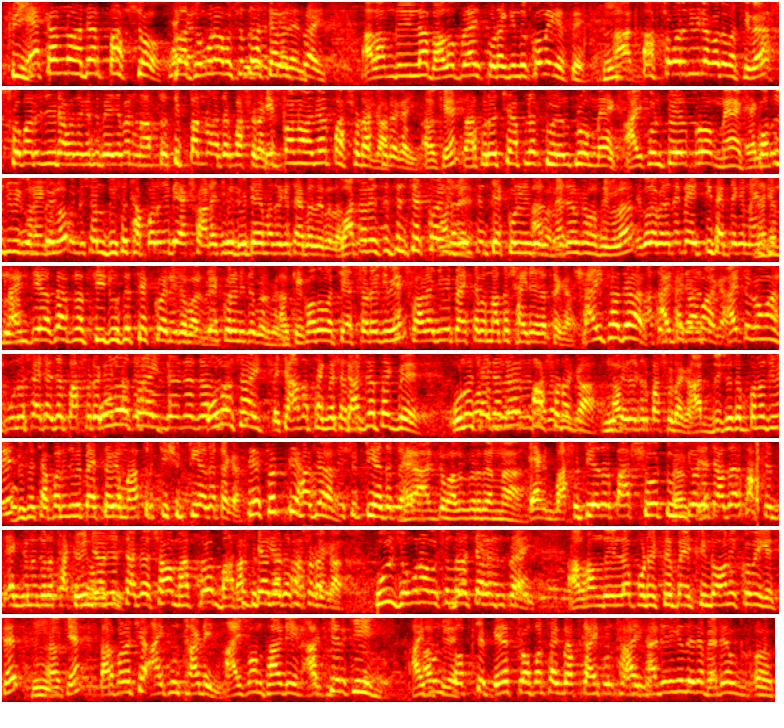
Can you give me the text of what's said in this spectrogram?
ফ্রি একান্ন হাজার পাঁচশো। পুরো যমুনা বসুন্ধরা চ্যালেঞ্জ প্রাইস আলহামদুলিল্লাহ ভালো প্রাইস পুরো কিন্তু কমে গেছে। আর পাঁচশো বারো জিবিটা কত পাচ্ছি পাঁচশো বারো জিবি আমাদের কাছে পেয়ে যাবেন মাত্র তিপ্পান্ন হাজার পাঁচশো টাকা তিপ্পান্ন হাজার পাঁচশো টাকা। টাকায়। ওকে তারপর হচ্ছে আপনার twelve pro max iPhone twelve pro max কত জিবি করে এগুলো? কন্ডিশন দুইশো ছাপ্পান্ন জিবি একশো আড়াই জিবি দুইটাই আমাদের কাছে অ্যাভেলেবেল ওয়াটার রেসিস্ট্যান্ট চেক করে নেবেন check করে নিতে পারবেন। মেটাল কেমন এগুলো? এগুলো বেড়ে থাকবে এইটটি ফাইভ থেকে নাইনটি 90 আছে আপনার 3 2 সে চেক করে নিতে পারবেন। চেক করে নিতে পারবেন। ওকে কত পাচ্ছি? 100 জিবি একশো আড়াই জিবি প্রাইস থাকবে মাত্র ষাট হাজার টাকা। 60000 মাত্র আইটো 60,000 কমান টাকা। আইটো কমান। উনষাট হাজার পাঁচশো টাকা 59, 59 চার্জার থাকবে চার্জার থাকবে। 59500 টাকা উনষাট হাজার পাঁচশো টাকা। আর 256 জিবি? দুশো ছাপ্পান্ন জিবি প্রাইস থাকবে মাত্র তেষট্টি হাজার টাকা। 63000 তেষট্টি হাজার টাকা। আরেকটু ভালো করে দেন না। এক বাষট্টি হাজার পাঁচশো টোয়েন্টি হাজার চার্জার একজনের জন্য থাকতে 20000 চার্জার সহ মাত্র 62500 টাকা। Full Jamuna Bashundhara challenge price আলহামদুলিল্লাহ প্রোডাক্টের প্রাইস কিন্তু অনেক কমে গেছে। ওকে তারপর হচ্ছে আইফোন থার্টিন আইফোন 13 আজকের কিং আইফোন সবচেয়ে বেস্ট অফার থাকবে আজকে আইফোন 13 থার্টিন কিন্তু এটা ব্যাটে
